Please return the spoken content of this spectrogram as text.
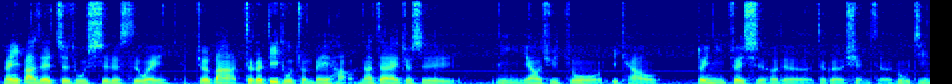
那你把这制图式的思维，就把这个地图准备好，那再来就是。你要去做一条对你最适合的这个选择路径，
